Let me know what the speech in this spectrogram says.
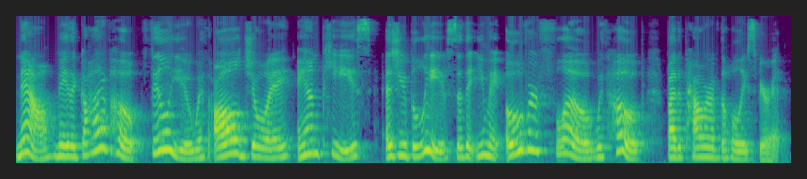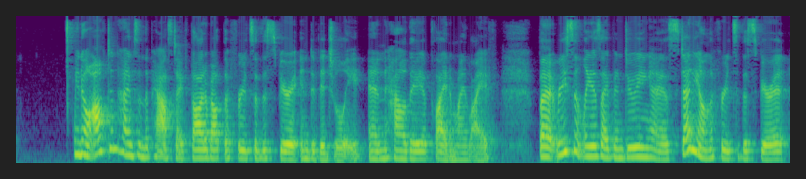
Now may the God of hope fill you with all joy and peace as you believe, so that you may overflow with hope by the power of the Holy Spirit. You know, oftentimes in the past, I've thought about the fruits of the Spirit individually and how they apply to my life. But recently, as I've been doing a study on the fruits of the Spirit,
